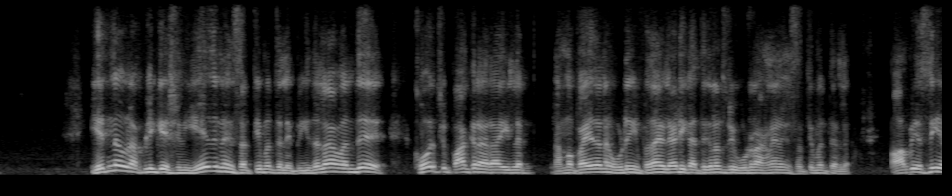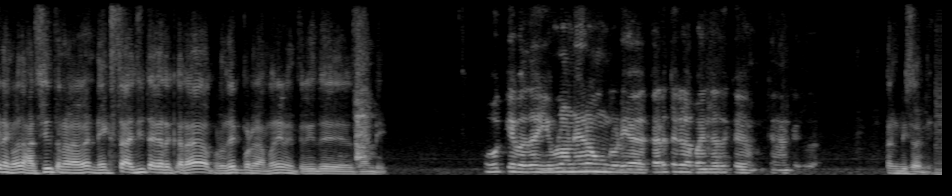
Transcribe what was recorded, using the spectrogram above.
என்ன ஒரு அப்ளிகேஷன் ஏதுன்னு சத்தியமா தெரியல. இப்ப இதெல்லாம் வந்து கோச் பாக்குறாரா? இல்ல நம்ம பையன் தானே விடு இப்பதான் விளையாடி கத்துக்கலாம்னு சொல்லி விடுறாங்களா? எனக்கு சத்தியமா தெரியல. ஆப்வியஸ்லி எனக்கு வந்து ஹர்ஷித் ராணாவை நெக்ஸ்ட் அஜித் அகர்கரா ப்ரொஜெக்ட் பண்ற மாதிரி எனக்கு தெரியுது சாண்டி. ஓகே பிரதர் இவ்வளவு நேரம் உங்களுடைய கருத்துக்களை பயந்ததுக்கு நன்றி. நன்றி சாண்டி.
